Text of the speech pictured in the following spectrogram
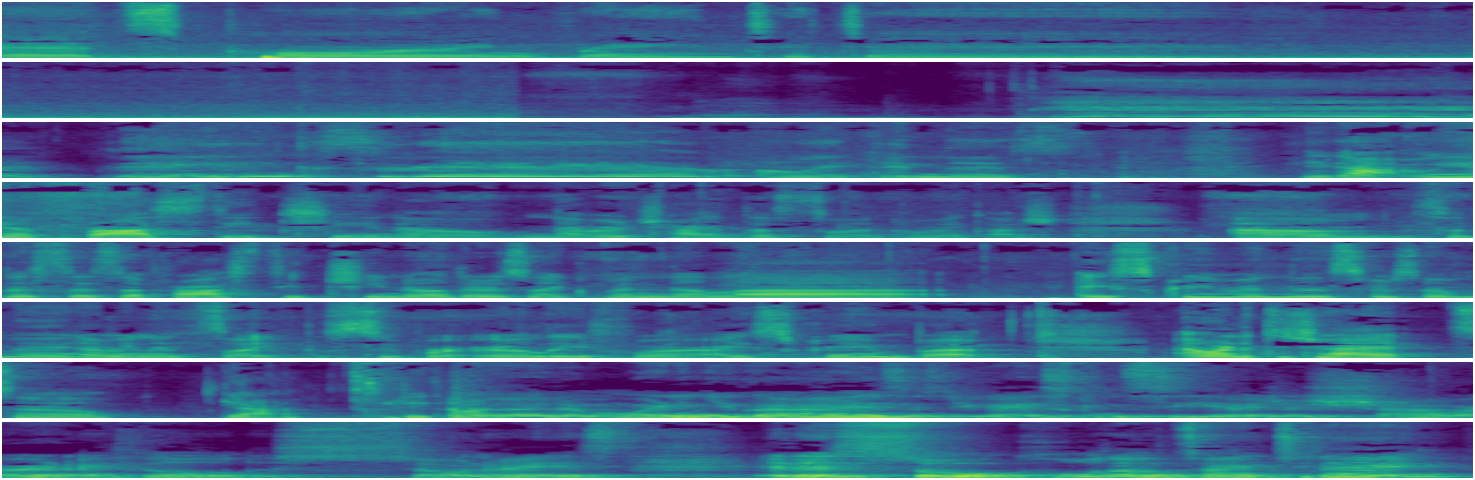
It's pouring rain today. Thanks, babe. Oh my goodness. He got me a Frosty Chino. Never tried this one. Oh my gosh. Um, so this is a Frosty Chino. There's like vanilla ice cream in this or something. I mean, it's like super early for ice cream, but I wanted to try it. So yeah, Good morning, you guys. As you guys can see, I just showered. I feel so nice. It is so cold outside today.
